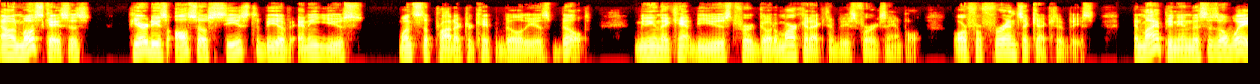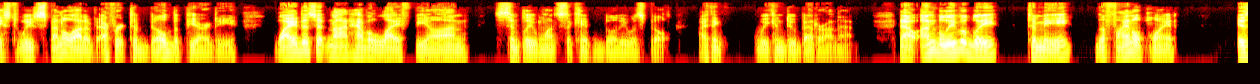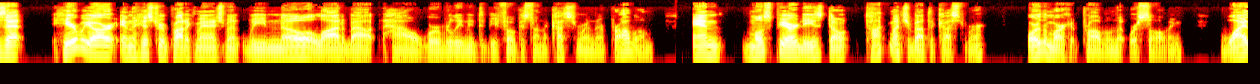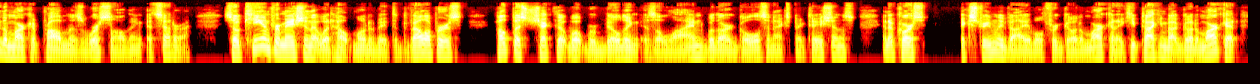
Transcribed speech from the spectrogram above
Now, in most cases, PRDs also cease to be of any use once the product or capability is built, meaning they can't be used for go to market activities, for example, or for forensic activities. In my opinion, this is a waste. We've spent a lot of effort to build the PRD. Why does it not have a life beyond simply once the capability was built? I think we can do better on that. Now, unbelievably to me, the final point is that here we are in the history of product management. We know a lot about how we really need to be focused on the customer and their problem. And most PRDs don't talk much about the customer or the market problem that we're solving, why the market problem is we're solving, etc. So key information that would help motivate the developers, help us check that what we're building is aligned with our goals and expectations, and of course, extremely valuable for go to market. I keep talking about go to market.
